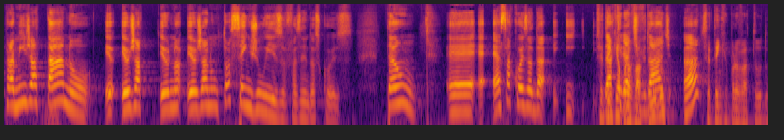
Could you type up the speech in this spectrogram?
Para mim já está é. no. Eu, eu, já, eu, não, eu já não tô sem juízo fazendo as coisas. Então, é, essa coisa da, e, você da tem que criatividade. Aprovar? Você tem que provar tudo?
